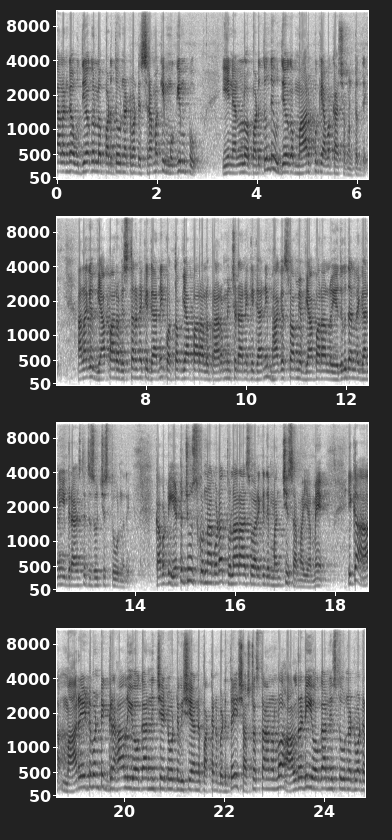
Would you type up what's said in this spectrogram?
కాలంగా ఉద్యోగంలో పడుతూ ఉన్నటువంటి శ్రమకి ముగింపు ఈ నెలలో పడుతుంది ఉద్యోగ మార్పుకి అవకాశం ఉంటుంది. అలాగే వ్యాపార విస్తరణకి కానీ కొత్త వ్యాపారాలు ప్రారంభించడానికి కానీ భాగస్వామ్య వ్యాపారాల్లో ఎదుగుదలని కానీ ఈ గ్రహస్థితి సూచిస్తూ ఉన్నది. కాబట్టి ఎటు చూసుకున్నా కూడా తులారాశి వారికి ఇది మంచి సమయమే. ఇక మారేటువంటి గ్రహాలు యోగాన్ని ఇచ్చేటువంటి విషయాన్ని పక్కన పెడితే షష్ఠ స్థానంలో ఆల్రెడీ యోగాన్ని ఇస్తూ ఉన్నటువంటి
